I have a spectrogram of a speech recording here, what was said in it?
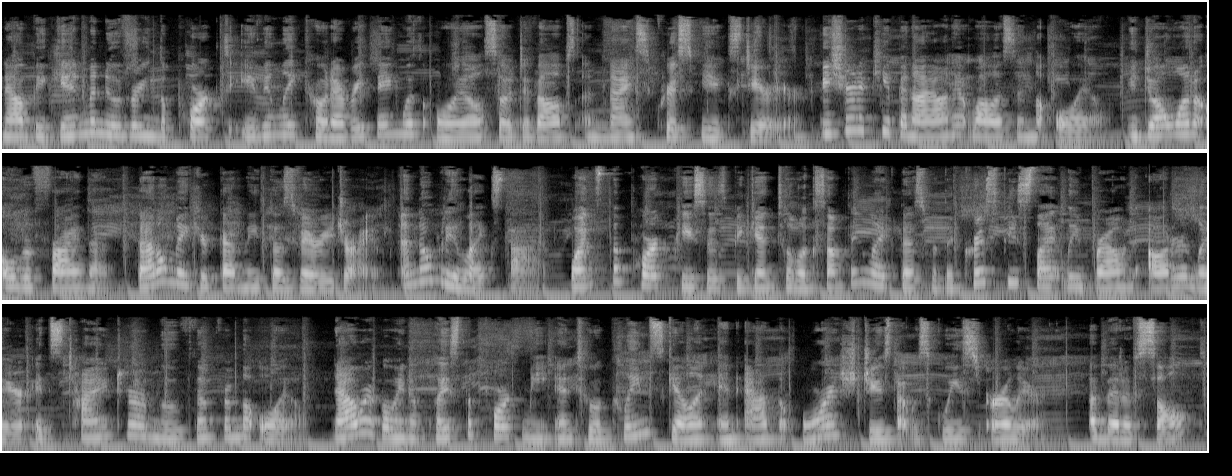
Now begin maneuvering the pork to evenly coat everything with oil so it develops a nice crispy exterior. Be sure to keep an eye on it while it's in the oil. You don't want to over fry them. That'll make your carnitas very dry, and nobody likes that. Once the pork pieces begin to look something like this with a crispy, slightly browned outer layer, it's time to remove them from the oil. Now we're going to place the pork meat into a clean skillet and add the orange juice that was squeezed earlier, a bit of salt,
